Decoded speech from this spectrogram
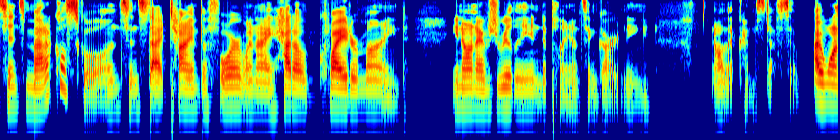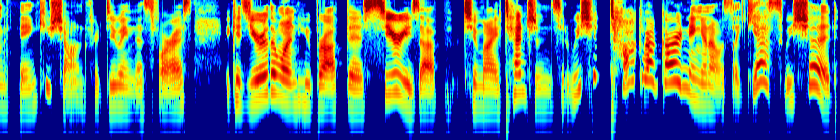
since medical school and since that time before when I had a quieter mind, you know, and I was really into plants and gardening all that kind of stuff. So I want to thank you, Sean, for doing this for us because you're the one who brought this series up to my attention and said, we should talk about gardening. And I was like, yes, we should.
